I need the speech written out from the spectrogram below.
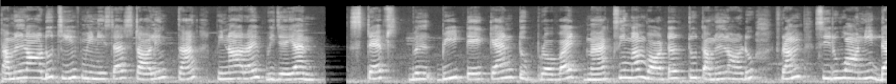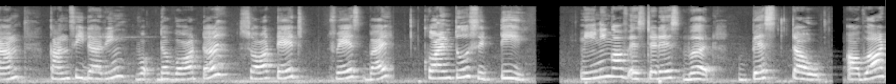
Tamil Nadu Chief Minister Stalin thanked Pinarayi Vijayan. Steps will be taken to provide maximum water to Tamil Nadu from Siruvani Dam considering the water shortage faced by Coimbatore city. Meaning of yesterday's word bestow award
